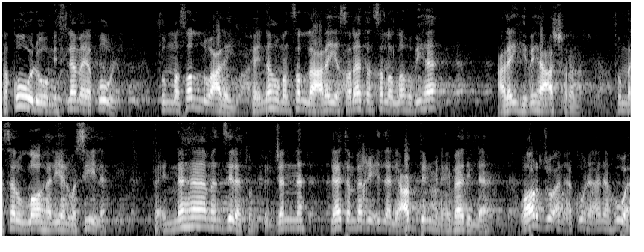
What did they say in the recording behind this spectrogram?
فقولوا مثلما يقول. ثم صلوا عليه فإنه من صلى علي صلاة صلى الله بها عليه بها عشرا ثم سلوا الله لي الوسيلة فإنها منزلة في الجنة لا تنبغي إلا لعبد من عباد الله وأرجو أن أكون أنا هو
